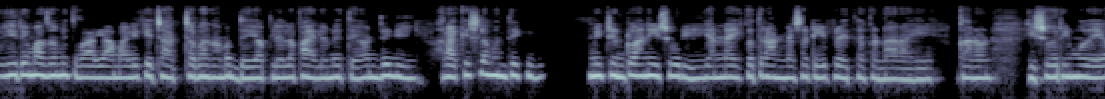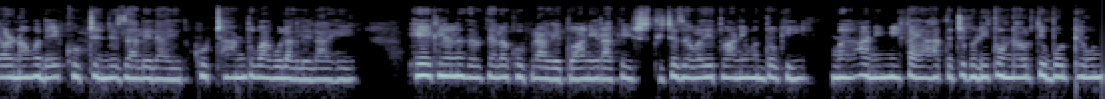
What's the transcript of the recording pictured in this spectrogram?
हिरे माझा मित्र या मालिकेच्या आजच्या भागामध्ये आपल्याला पाहायला मिळते. अंजली राकेशला म्हणते की मी चिंटू आणि ईश्वरी यांना एकत्र आणण्यासाठी प्रयत्न करणार आहे. कारण ईश्वरीमुळे अर्णामध्ये खूप चेंजेस झालेले आहेत. खूप छान तो वागू लागलेला आहे. हे ऐकल्यानंतर त्याला खूप राग येतो आणि राकेश तिच्या जवळ येतो आणि म्हणतो की मग आणि मी काय हाताची घडी तोंडावरती बोट ठेवून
